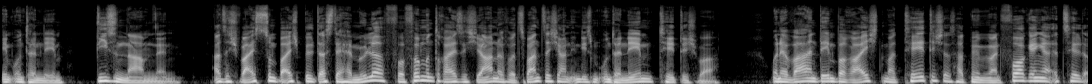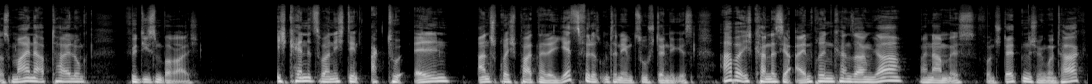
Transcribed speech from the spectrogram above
im Unternehmen, diesen Namen nennen. Also ich weiß zum Beispiel, dass der Herr Müller vor 35 Jahren oder vor 20 Jahren in diesem Unternehmen tätig war. Und er war in dem Bereich mal tätig, das hat mir mein Vorgänger erzählt aus meiner Abteilung, für diesen Bereich. Ich kenne zwar nicht den aktuellen Ansprechpartner, der jetzt für das Unternehmen zuständig ist, aber ich kann das ja einbringen, kann sagen, ja, mein Name ist von Stetten, schönen guten Tag.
